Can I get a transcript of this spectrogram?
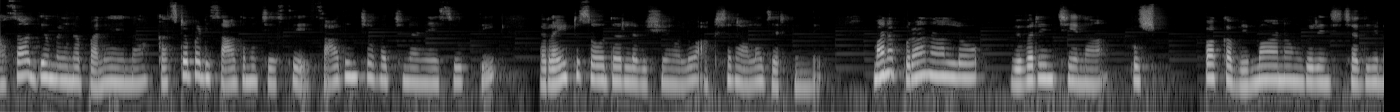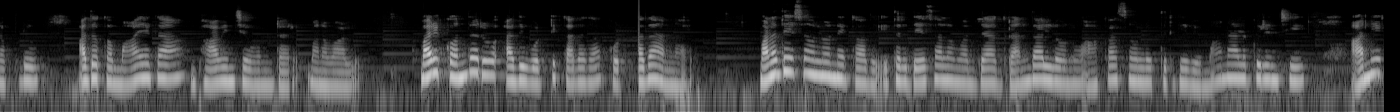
అసాధ్యమైన పని అయినా కష్టపడి సాధన చేస్తే సాధించవచ్చుననే సూక్తి రైటు సోదరుల విషయంలో అక్షరాలా జరిగింది. మన పురాణాల్లో వివరించిన పుష్పక విమానం గురించి చదివినప్పుడు అదొక మాయగా భావించే ఉంటారు మన వాళ్ళు మరి కొందరు అది ఒట్టి కథగా కథ అన్నారు. మన దేశంలోనే కాదు ఇతర దేశాల మధ్య గ్రంథాల్లోనూ ఆకాశంలో తిరిగే విమానాల గురించి అనేక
